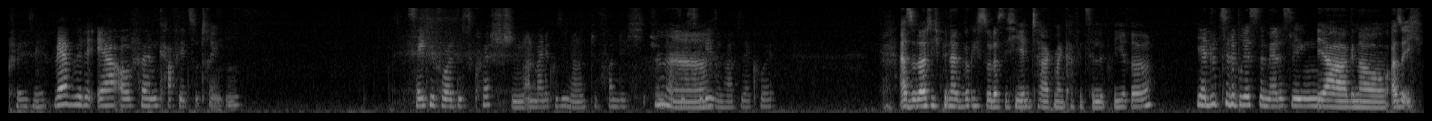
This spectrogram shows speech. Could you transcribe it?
Crazy. wer würde eher aufhören, Kaffee zu trinken? Thank you for this question an meine Cousine. Das fand ich schon, als ich Ah. es gelesen habe, sehr cool. Also Leute, ich bin halt wirklich so, dass ich jeden Tag meinen Kaffee zelebriere. Ja, du zelebrierst den mehr, deswegen. Ja, genau. Also ich.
